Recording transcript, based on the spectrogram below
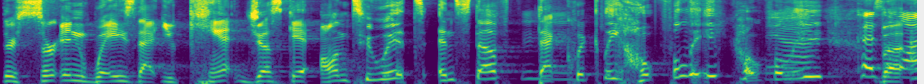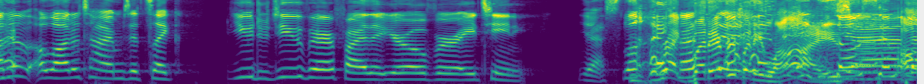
there's certain ways that you can't just get onto it and stuff that quickly hopefully hopefully because a lot of a lot of times it's like you do you verify that you're over 18? Yes, Like, right but that's it. everybody lies so Yeah. simple. I,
